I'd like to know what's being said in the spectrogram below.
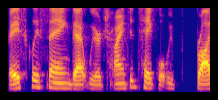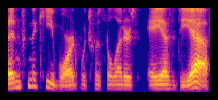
Basically saying that we are trying to take what we brought in from the keyboard, which was the letters ASDF,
